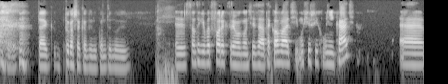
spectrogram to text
tak, proszę Kamilu, kontynuuj. Y, Są takie potwory, które mogą cię zaatakować i musisz ich unikać. E,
